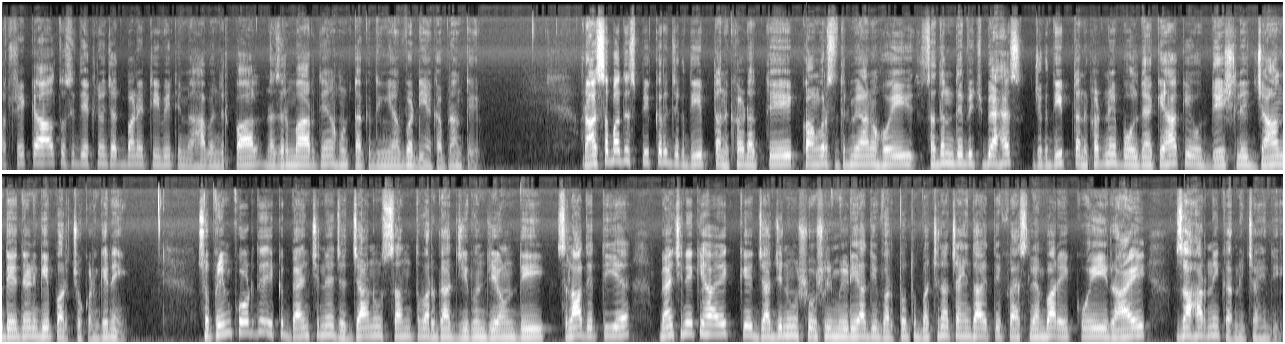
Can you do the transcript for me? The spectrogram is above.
ਸਤਿ ਸ਼੍ਰੀ ਅਕਾਲ ਤੁਸੀਂ ਦੇਖ ਰਹੇ ਹੋ ਜਗਬਾਣੀ ਟੀਵੀ ਤੇ ਮੈਂ ਹਾਵਿੰਦਰਪਾਲ ਨਜ਼ਰ ਮਾਰਦੇ ਹਾਂ ਹੁਣ ਤੱਕ ਦੀਆਂ ਵੱਡੀਆਂ ਖਬਰਾਂ ਤੇ ਰਾਜ ਸਭਾ ਦੇ ਸਪੀਕਰ ਜਗਦੀਪ ਧਨਖੜ ਅਤੇ ਕਾਂਗਰਸ ਦਰਮਿਆਨ ਹੋਈ ਸਦਨ ਦੇ ਵਿੱਚ ਬਹਿਸ ਜਗਦੀਪ ਧਨਖੜ ਨੇ ਬੋਲਦਿਆਂ ਕਿਹਾ ਕਿ ਉਹ ਦੇਸ਼ ਲਈ ਜਾਨ ਦੇ ਦੇਣਗੇ ਪਰ ਝੁਕਣਗੇ ਨਹੀਂ ਸੁਪਰੀਮ ਕੋਰਟ ਦੇ ਇੱਕ ਬੈਂਚ ਨੇ ਜੱਜਾਂ ਨੂੰ ਸੰਤ ਵਰਗਾ ਜੀਵਨ ਜਿਉਣ ਦੀ ਸਲਾਹ ਦਿੱਤੀ ਹੈ ਬੈਂਚ ਨੇ ਕਿਹਾ ਹੈ ਕਿ ਜੱਜ ਨੂੰ ਸੋਸ਼ਲ ਮੀਡੀਆ ਦੀ ਵਰਤੋਂ ਤੋਂ ਬਚਣਾ ਚਾਹੀਦਾ ਹੈ ਤੇ ਫੈਸਲਿਆਂ ਬਾਰੇ ਕੋਈ رائے ਜ਼ਾਹਰ ਨਹੀਂ ਕਰਨੀ ਚਾਹੀਦੀ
